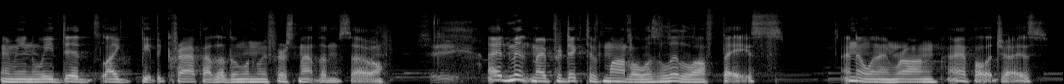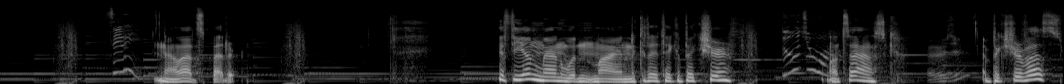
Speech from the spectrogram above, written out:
I mean, we did, like, beat the crap out of them when we first met them, so... I admit my predictive model was a little off base. I know when I'm wrong. I apologize. Now that's better. If the young man wouldn't mind, could I take a picture? Let's ask. A picture of us?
